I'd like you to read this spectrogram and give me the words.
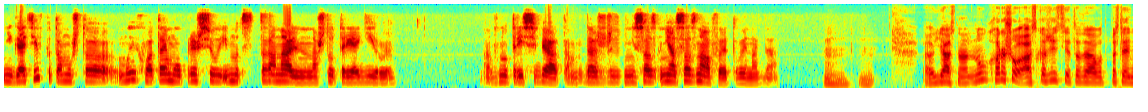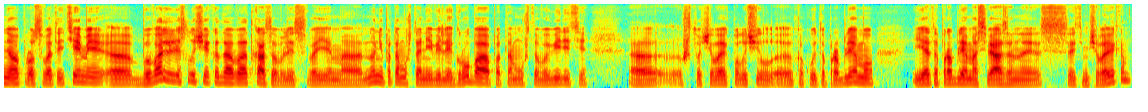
негатив, потому что мы хватаем его прежде всего эмоционально на что-то реагируя внутри себя, там, даже не, не осознав этого иногда. Э, ясно. Ну, хорошо. А скажите тогда, вот последний вопрос в этой теме. Э, бывали ли случаи, когда вы отказывали своим, э, ну, не потому что они вели грубо, а потому что вы видите, что человек получил какую-то проблему, и эта проблема связана с этим человеком,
